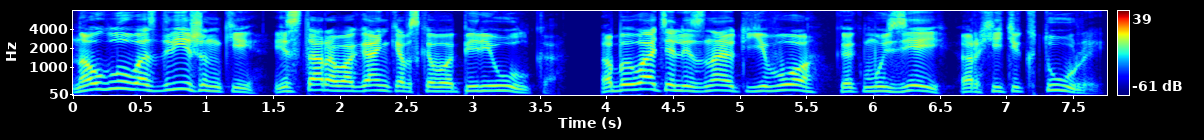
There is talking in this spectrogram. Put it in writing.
на углу Воздвиженки и Старого Ганьковского переулка. Обыватели знают его как музей архитектуры.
